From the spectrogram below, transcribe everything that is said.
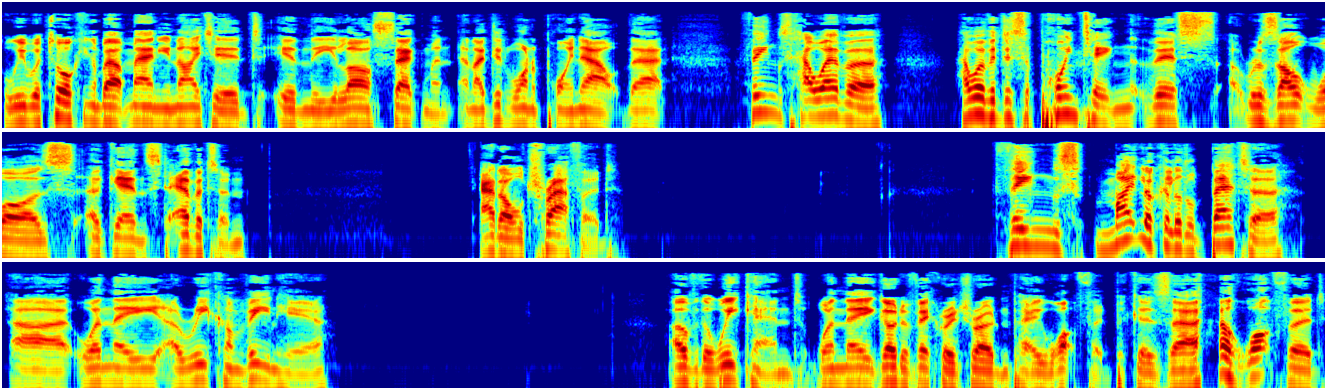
We were talking about Man United in the last segment, and I did want to point out that things, however, however disappointing this result was against Everton at Old Trafford, things might look a little better uh, when they uh, reconvene here over the weekend when they go to Vicarage Road and play Watford because uh, Watford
